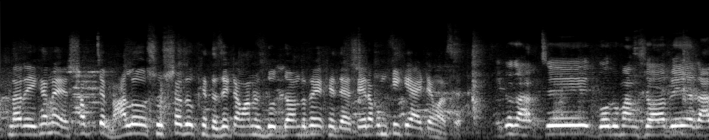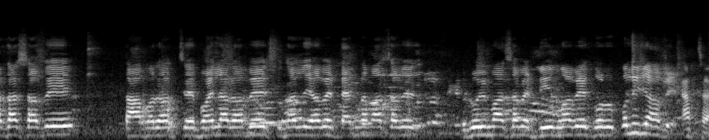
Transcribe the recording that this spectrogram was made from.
আপনার এইখানে সবচেয়ে ভালো সুস্বাদু খেতে যেটা মানুষ দূর দূরান্ত থেকে খেতে আসে এরকম কি কি আইটেম আছে? এটা হচ্ছে গরু মাংস হবে রাজহাঁস হবে তারপরে হচ্ছে ব্রয়লার হবে, সোনালি হবে, ট্যাংরা মাছ হবে, রুই মাছ হবে, ডিম হবে গরুর কলিজা হবে। আচ্ছা।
